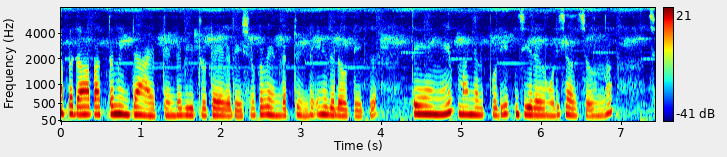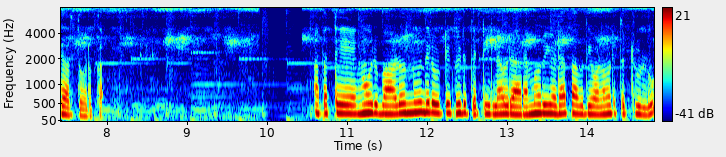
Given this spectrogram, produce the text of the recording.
അപ്പോൾ ഇതാ പത്ത് മിനിറ്റ് ആയിട്ടുണ്ട്. ബീട്രൂട്ട് ഏകദേശമൊക്കെ വെന്തിട്ടുണ്ട്. ഇനി ഇതിലോട്ടേക്ക് തേങ്ങയും മഞ്ഞൾപ്പൊടിയും ജീരകം കൂടി ചതച്ചതൊന്ന് ചേർത്ത് കൊടുക്കുക അപ്പോൾ തേങ്ങ ഒരുപാടൊന്നും ഇതിലോട്ടേക്ക് എടുത്തിട്ടില്ല. ഒരു അരമുറിയുടെ പകുതിയോളം എടുത്തിട്ടുള്ളൂ.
